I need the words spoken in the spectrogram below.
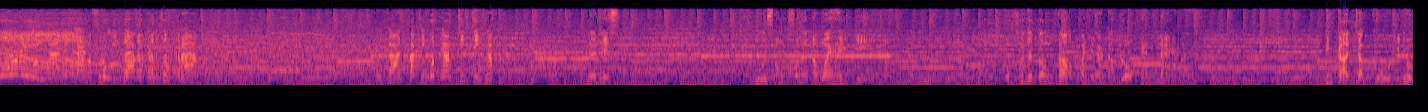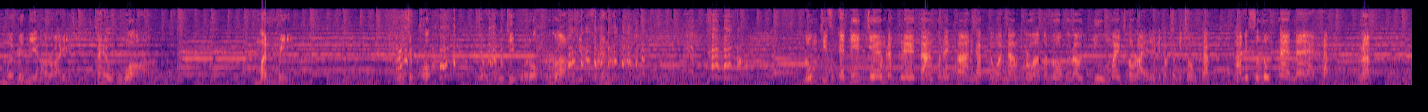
งานนี้ก็ได้มาสนุกอีกแล้วครับท่านผู้ชมครับเป็นการพัดที่งดงามจริง ๆ ครับ เดนิส ดูสองคนนั้นเอาไว้ให้ดีนะ พวกเขาจะต้องก้าวไปในระดับโลกแน่ๆเลยเป็นการจับคู่ที่ดูเหมือนไม่มีอะไร แต่ว่ามันมีโดยเฉพาะเจ้าหนูที่หัวเราะร่าอยู่คนนั้น หลุมที่ 11 นี้เจมส์และเกรต่างก็ได้ผ่านนะครับ แต่ว่าน้ำโปรอาโกโนของเราอยู่ไม่เท่าไหร่เลยนะครับท่านผู้ชมครับ งานนี้สนุกแน่ๆครับ ครับ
